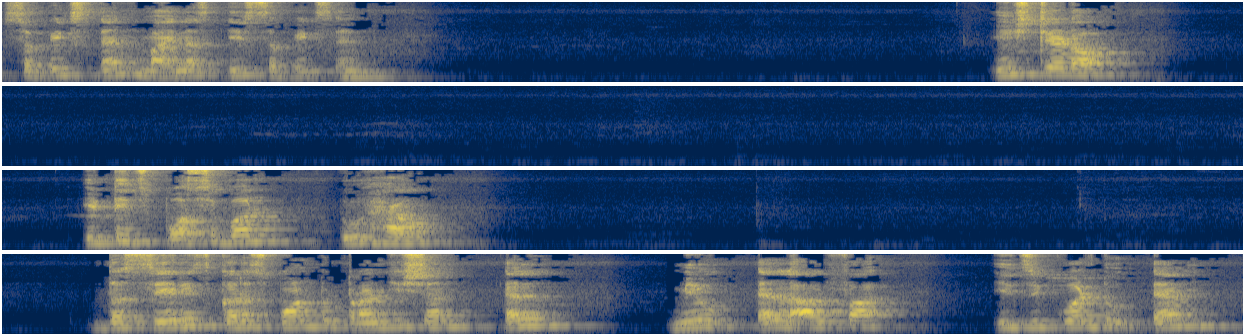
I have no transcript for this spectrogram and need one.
suffix n minus E suffix n. Instead of it is possible to have the series correspond to transition L mu L alpha is equal to m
